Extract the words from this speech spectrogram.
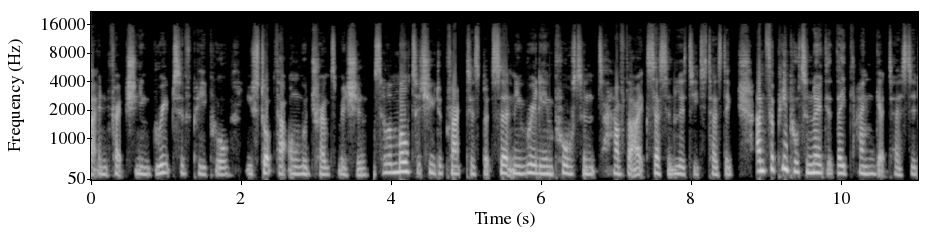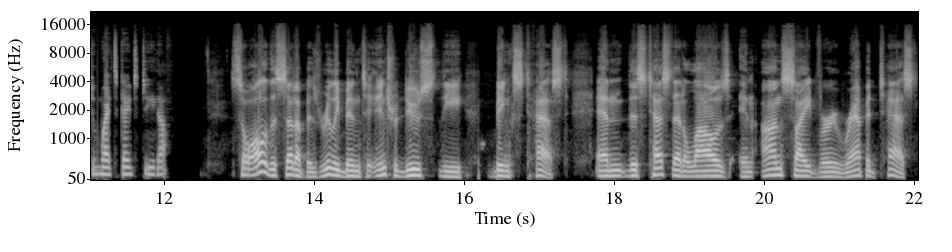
that infection in groups of people, you stop that onward transmission. So, a multitude of factors, but certainly really important to have that accessibility to testing and for people to know that they can get tested and where to go to do that. So, all of the setup has really been to introduce the Binx test and this test that allows an on site, very rapid test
